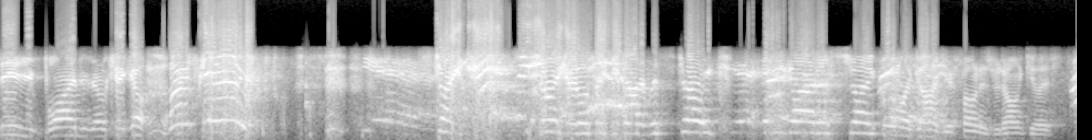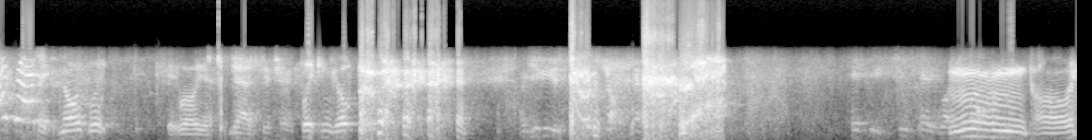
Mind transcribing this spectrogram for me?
see you. Blinded. Okay, go. I'm scared. Yeah. Strike! Strike! I don't think you got it, but strike! You got a strike! Oh my god, your phone is redonkulous. I got Hey, it. no, Blake. Okay, well, yeah. Yeah, it's your turn. Blake can go. I'll give you a second shot. Take these two kids. Mmm, Colin.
